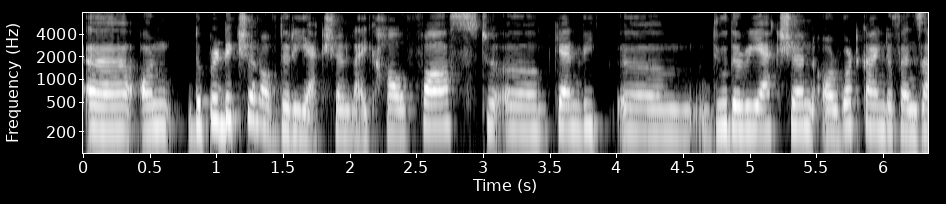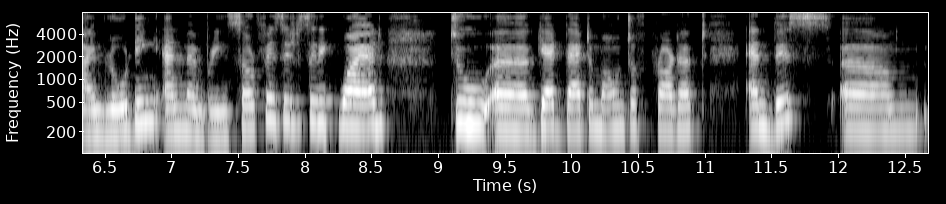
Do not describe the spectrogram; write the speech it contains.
uh, on the prediction of the reaction, like how fast uh, can we um, do the reaction or what kind of enzyme loading and membrane surface is required to uh, get that amount of product. And this um,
